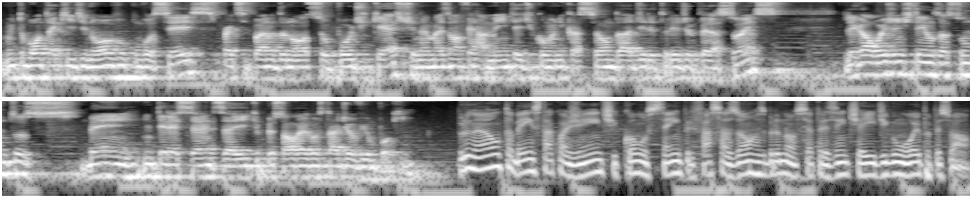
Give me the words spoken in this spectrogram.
Muito bom estar aqui de novo com vocês, participando do nosso podcast, né? mais uma ferramenta de comunicação da diretoria de operações. Legal, hoje a gente tem uns assuntos bem interessantes aí que o pessoal vai gostar de ouvir um pouquinho. Brunão também está com a gente, como sempre. Faça as honras, Bruno. Se apresente aí, diga um oi pro pessoal.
